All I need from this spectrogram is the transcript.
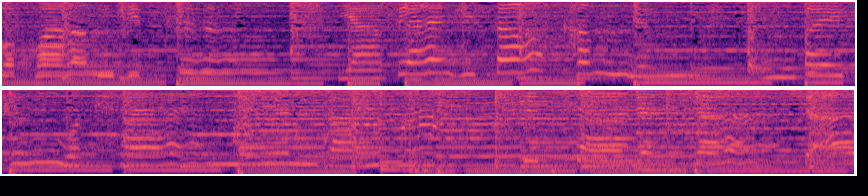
ว่าความคิดถึง อยากแกล้งให้สักคำหนึ่ง ส่งไปถึงว่าแค่เหมือนกันชิดชาดัชาชาดัชา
